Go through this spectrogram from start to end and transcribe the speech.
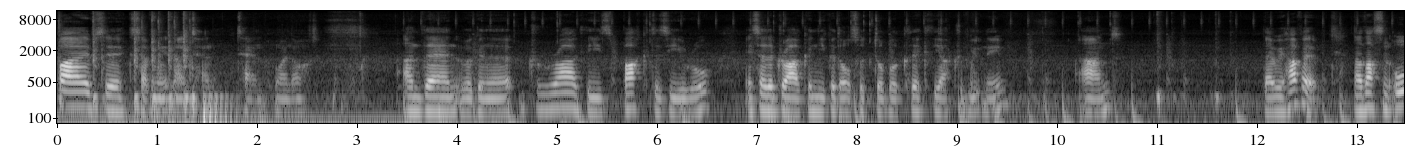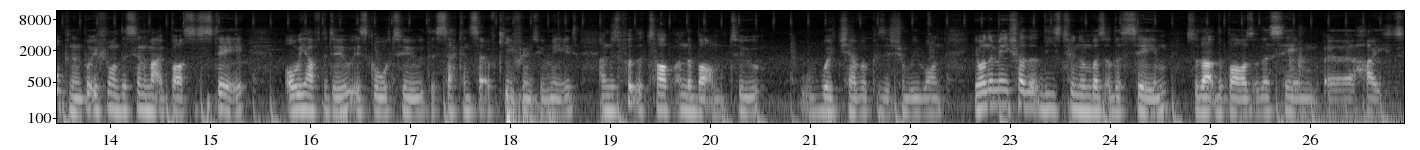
five, six, seven, eight, nine, ten. Ten, why not? And then we're gonna drag these back to zero. Instead of dragging, you could also double click the attribute name. And there we have it. Now that's an opening, but if you want the cinematic bars to stay, all we have to do is go to the second set of keyframes we made and just put the top and the bottom to whichever position we want. You want to make sure that these two numbers are the same so that the bars are the same uh, height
